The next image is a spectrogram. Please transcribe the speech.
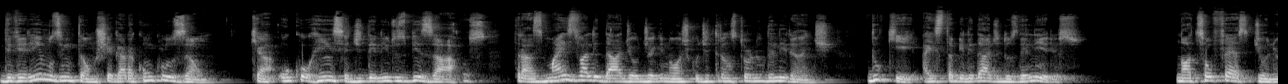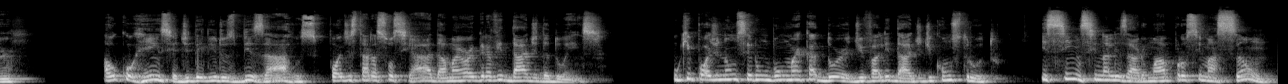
Deveríamos então chegar à conclusão que a ocorrência de delírios bizarros traz mais validade ao diagnóstico de transtorno delirante do que a estabilidade dos delírios? Not so fast, Junior. A ocorrência de delírios bizarros pode estar associada à maior gravidade da doença, o que pode não ser um bom marcador de validade de construto, e sim sinalizar uma aproximação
